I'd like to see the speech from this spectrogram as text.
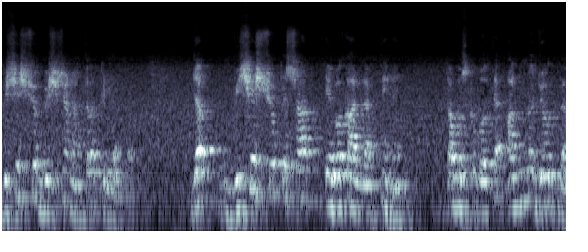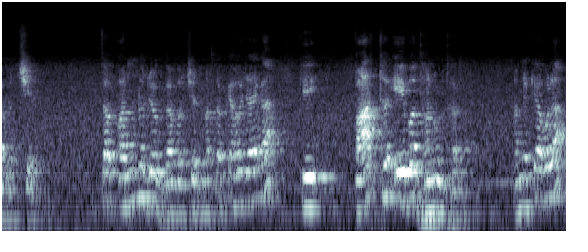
विशेष, विशेषण अथवा क्रियापद। जब विशेष्यों के साथ एवोकार लगते हैं, तब उसको बोलते हैं अन्न जोग व्यवच्छेद। तब अन्न जोग व्यवच्छेद मतलब क्या हो जाएगा कि पार्थ एव धनुर्धर। हमने क्या बोला?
